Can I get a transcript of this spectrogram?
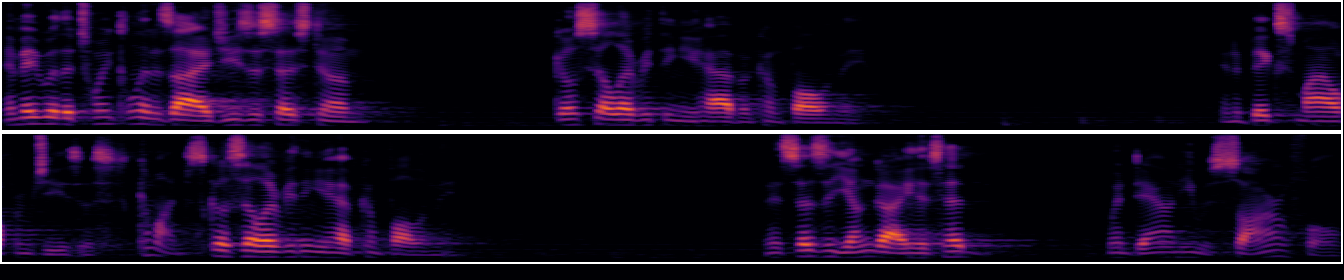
And maybe with a twinkle in his eye, Jesus says to him, Go sell everything you have and come follow me and a big smile from Jesus. Come on, just go sell everything you have, come follow me. And it says the young guy, his head went down, he was sorrowful,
